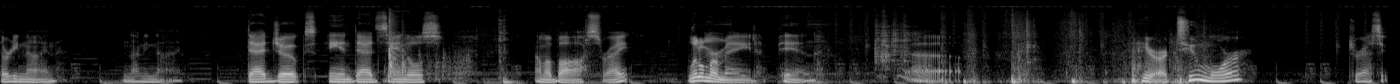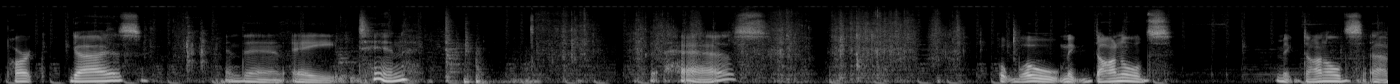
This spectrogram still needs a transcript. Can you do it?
$39.99. Dad jokes and dad sandals. I'm a boss, right? Little Mermaid pin. Uh, here are two more Jurassic Park guys. And then a tin that has. Oh, whoa, McDonald's. McDonald's uh,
